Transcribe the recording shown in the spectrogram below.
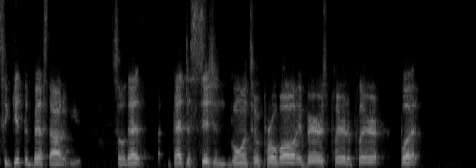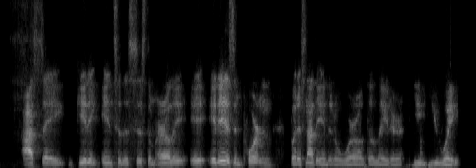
to get the best out of you. So that that decision going to a pro ball it varies player to player, but I say getting into the system early it, it is important, but it's not the end of the world the later you, you wait.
